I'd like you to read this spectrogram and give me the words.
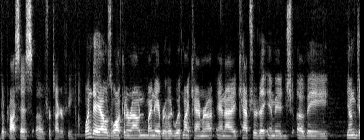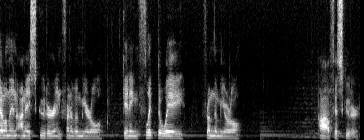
the process of photography. One day I was walking around my neighborhood with my camera and I captured an image of a young gentleman on a scooter in front of a mural getting flicked away from the mural off his scooter.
